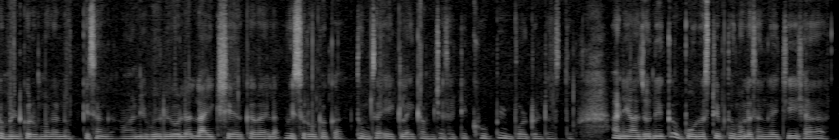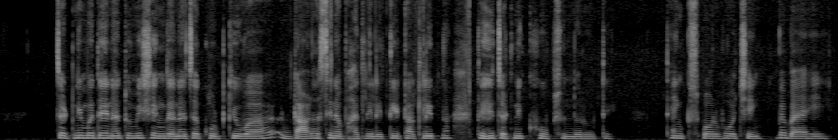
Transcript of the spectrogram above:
कमेंट करून मला नक्की सांगा. आणि व्हिडिओला लाईक शेअर करायला विसरू नका. तुमचा एक लाईक आमच्यासाठी खूप इम्पॉर्टंट असतो. आणि अजून एक बोनस टिप तुम्हाला सांगायची ह्या चटणीमध्ये ना तुम्ही शेंगदाण्याचा कूट किंवा डाळ असते ना भाजलेली ती टाकलीत ना तर ही चटणी खूप सुंदर होते. Thanks for watching bye bye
